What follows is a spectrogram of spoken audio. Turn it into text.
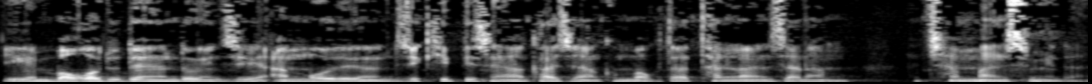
이게 먹어도 되는 돈인지 안 먹어도 되는지 깊이 생각하지 않고 먹다가 탈나는 사람 참 많습니다.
